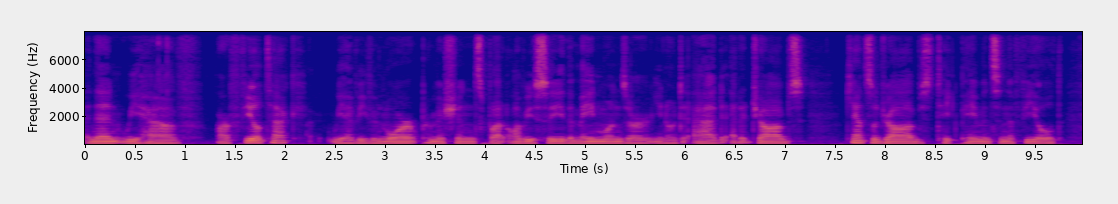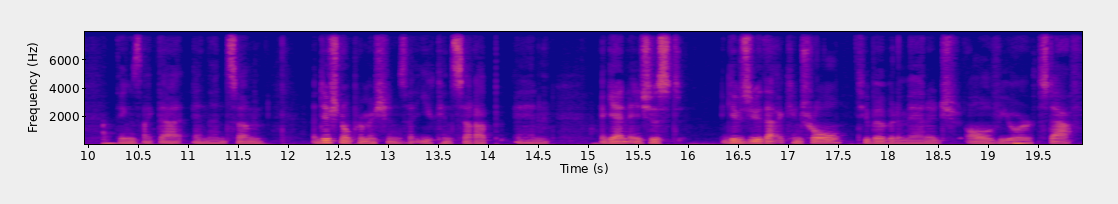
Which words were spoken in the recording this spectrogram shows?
And then we have our field tech. We have even more permissions, but obviously the main ones are, you know, to add, edit jobs, cancel jobs, take payments in the field, things like that. And then some additional permissions that you can set up. And again, it just gives you that control to be able to manage all of your staff.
